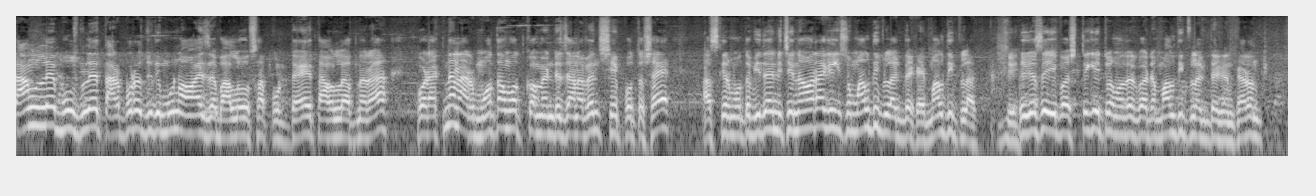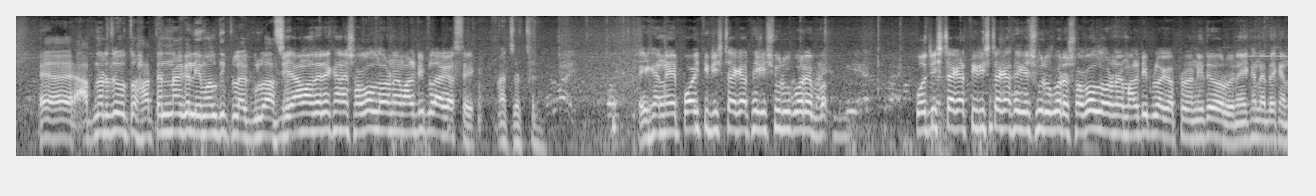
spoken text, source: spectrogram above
জানলে বুঝলে তারপরে যদি মনে হয় যে ভালো সাপোর্ট দেয় তাহলে আপনারা প্রোডাক্ট নেন। আর মতামত কমেন্টে জানাবেন সেই প্রত্যাশায় আজকের মতো বিদায় নিচ্ছি। নেওয়ার আগে কিছু মাল্টিপ্লাগ দেখায় মাল্টিপ্লাগ জি। ঠিক আছে এই পাশ থেকে একটু আমাদের কয়েকটা মাল্টিপ্লাগ দেখেন। কারণ আপনার যেহেতু হাতের না গেলে মাল্টিপ্লাগগুলো আছে। আমাদের এখানে সকল ধরনের মাল্টিপ্লাগ আছে। আচ্ছা আচ্ছা। এখানে পঁয়ত্রিশ টাকা থেকে শুরু করে পঁচিশ টাকা তিরিশ টাকা থেকে শুরু করে সকল ধরনের মাল্টিপ্লাগ আপনারা নিতে পারবেন। এখানে দেখেন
